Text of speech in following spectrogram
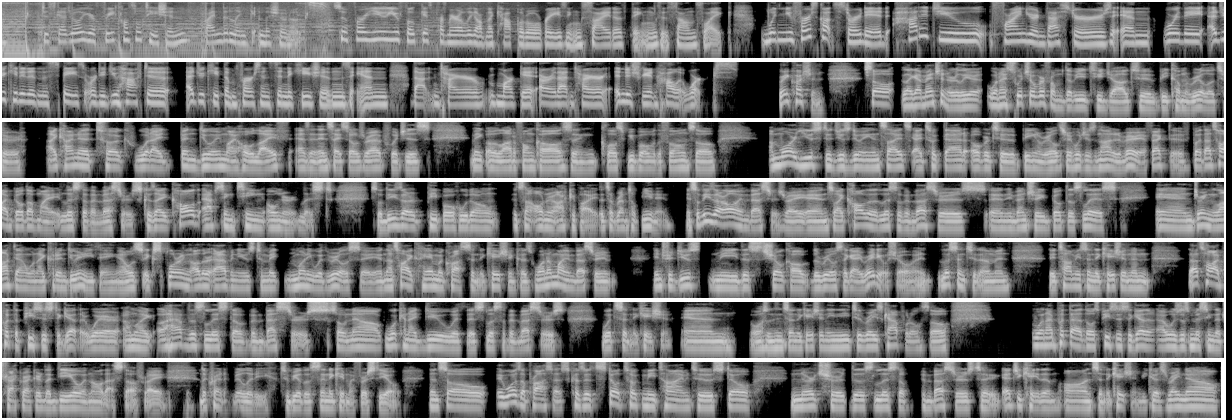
To schedule your free consultation, find the link in the show notes. So, for you, you focus primarily on the capital raising side of things, it sounds like. When you first got started, how did you find your investors and were they educated in the space or did you have to educate them first in syndications and that entire market or that entire industry and how it works? Great question. So, like I mentioned earlier, when I switched over from W 2 job to become a realtor, I kind of took what I'd been doing my whole life as an inside sales rep, which is make a lot of phone calls and close people over the phone. So I'm more used to just doing insights. I took that over to being a realtor, which is not very effective, but that's how I built up my list of investors because I called absentee owner list. So these are people who don't, it's not owner occupied, it's a rental unit. And so these are all investors, right? And so I called a list of investors and eventually built this list. And during lockdown, when I couldn't do anything, I was exploring other avenues to make money with real estate. And that's how I came across syndication because one of my investors introduced me this show called the Real Guy Radio Show. I listened to them and they taught me syndication. And that's how I put the pieces together where I'm like, I have this list of investors. So now what can I do with this list of investors with syndication? And wasn't in syndication, you need to raise capital. So when I put that those pieces together, I was just missing the track record, the deal, and all that stuff, right? The credibility to be able to syndicate my first deal. And so it was a process because it still took me time to still nurture this list of investors to educate them on syndication. Because right now,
